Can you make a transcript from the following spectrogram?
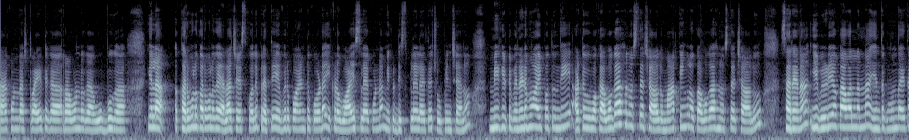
రాకుండా స్ట్రైట్గా రౌండ్గా ఉబ్బుగా ఇలా కరువులు కరువులుగా ఎలా చేసుకోవాలి ప్రతి ఎవ్రీ పాయింట్ కూడా ఇక్కడ వాయిస్ లేకుండా మీకు డిస్ప్లేలో అయితే చూపించాను. మీకు ఇటు వినడము అయిపోతుంది. అటు ఒక అవగాహన వస్తే చాలు మార్కింగ్లో ఒక అవగాహన వస్తే చాలు. సరేనా? ఈ వీడియో కావాలన్నా ఇంత ముందు అయితే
